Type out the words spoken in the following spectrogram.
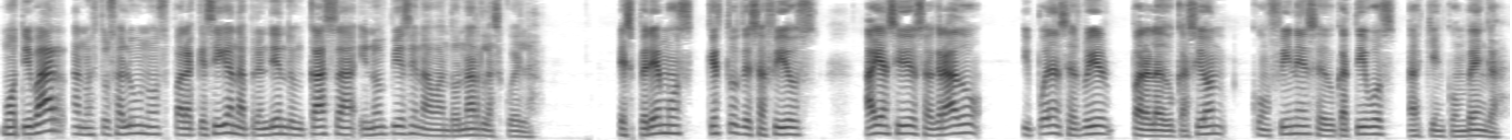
Motivar a nuestros alumnos para que sigan aprendiendo en casa y no empiecen a abandonar la escuela. Esperemos que estos desafíos hayan sido de su agrado y puedan servir para la educación con fines educativos a quien convenga.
